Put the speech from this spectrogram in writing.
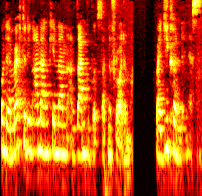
Und er möchte den anderen Kindern an seinem Geburtstag eine Freude machen, weil die können den essen.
